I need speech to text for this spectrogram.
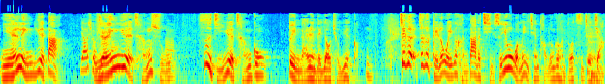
年龄越大。要求人越成熟，自己越成功，对男人的要求越高。嗯，这个这个给了我一个很大的启示，因为我们以前讨论过很多次，就讲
